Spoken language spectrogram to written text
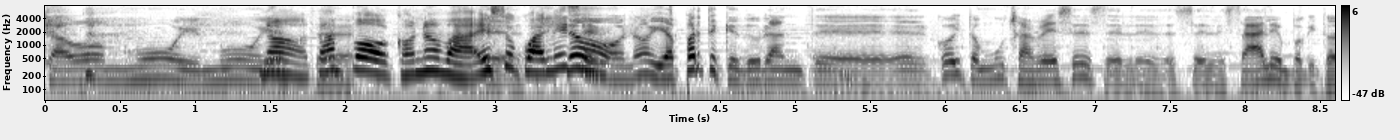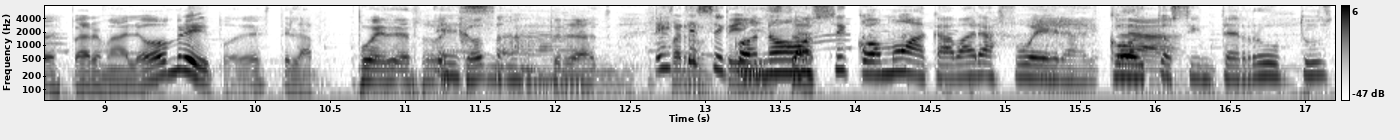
chabón muy, muy. No, este, tampoco, no va. ¿Eso eh, cuál es? No, no, y aparte que durante el coito muchas veces se le, se le sale un poquito de esperma al hombre y podés, te la puedes recontra. Este se conoce como acabar afuera, el coitus Claro. interruptus,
